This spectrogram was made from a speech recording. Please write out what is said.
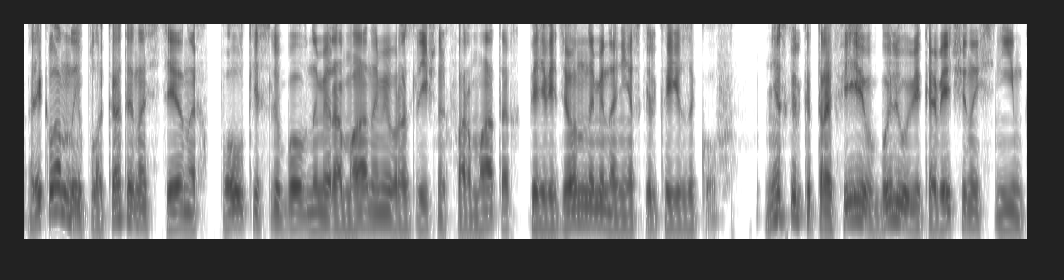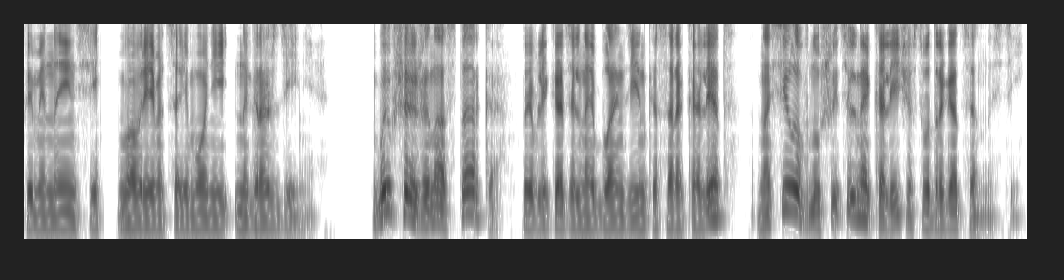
Рекламные плакаты на стенах, полки с любовными романами в различных форматах, переведенными на несколько языков. Несколько трофеев были увековечены снимками Нэнси во время церемоний награждения. Бывшая жена Старка, привлекательная блондинка 40 лет, носила внушительное количество драгоценностей.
